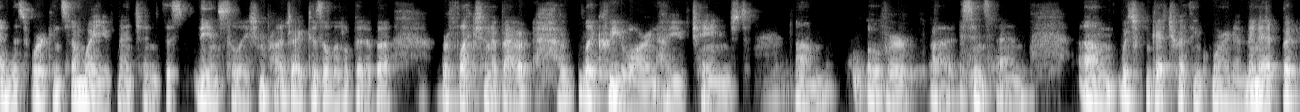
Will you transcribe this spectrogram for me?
And this work, in some way, you've mentioned this the installation project is a little bit of a reflection about how, like, who you are and how you've changed um, over uh, since then. Um, which we'll get to, I think, more in a minute. But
